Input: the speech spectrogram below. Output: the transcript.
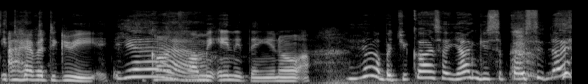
It, I have a degree. Yeah. You can't tell me anything, you know. yeah, but you guys are young. You're supposed to know.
